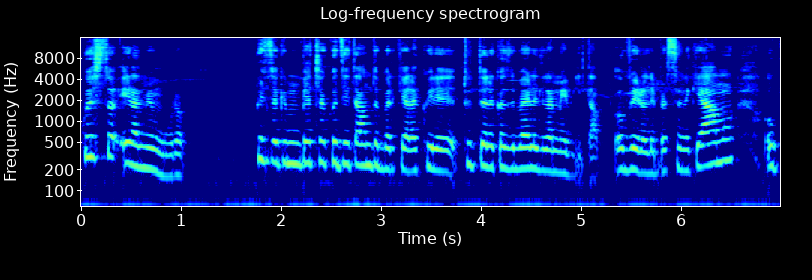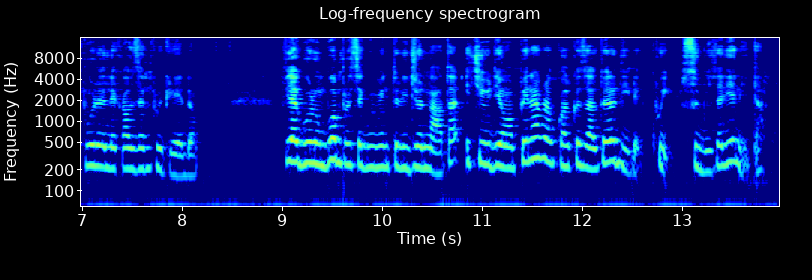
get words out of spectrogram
Questo era il mio muro. Penso che mi piaccia così tanto perché racchiude tutte le cose belle della mia vita, ovvero le persone che amo oppure le cose in cui credo. Vi auguro un buon proseguimento di giornata e ci vediamo appena avrò qualcos'altro da dire qui su Vita di Anita.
